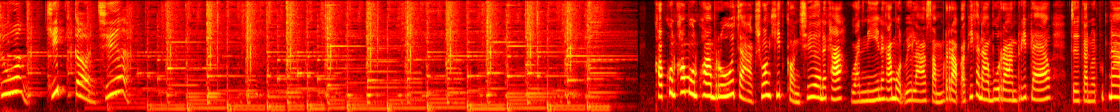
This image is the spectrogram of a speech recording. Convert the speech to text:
ช่วง คิดก่อนเชื่อขอบคุณข้อมูลความรู้จากช่วงคิดก่อนเชื่อนะคะ วันนี้นะคะ หมดเวลาสำหรับอภิคณาบูราณริดแล้ว เจอกันวันพุธหน้า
